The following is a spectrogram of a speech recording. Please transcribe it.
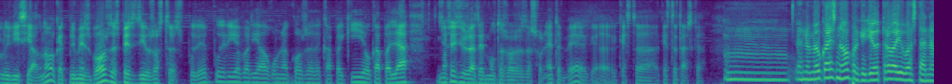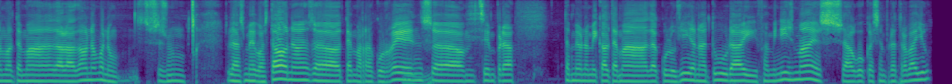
l'inicial, no? Aquest primer esbós, després dius, ostres, poder, podria variar alguna cosa de cap aquí o cap allà. No sé si us ha tret moltes hores de son, eh, també, aquesta, aquesta tasca. Mm, Mm, en el meu cas no, perquè jo treballo bastant amb el tema de la dona, bueno, és un, les meves dones, eh, temes recurrents, eh, sempre també una mica el tema d'ecologia, natura i feminisme, és algo que sempre treballo,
